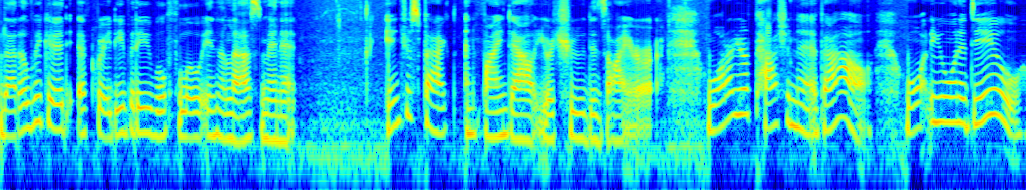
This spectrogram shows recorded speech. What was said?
That'll be good if creativity will flow in the last minute. Introspect and find out your true desire. What are you passionate about? What do you want to do?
